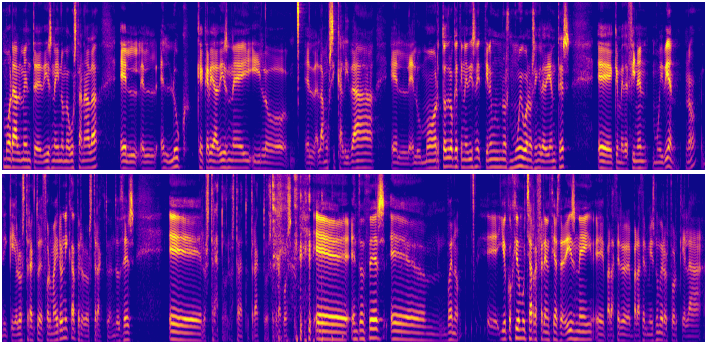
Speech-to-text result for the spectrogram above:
moralmente Disney no me gusta nada, el, el- el look que crea Disney y lo, la musicalidad, el, el humor, todo lo que tiene Disney tiene unos muy buenos ingredientes eh, que me definen muy bien, ¿no? De que yo los tracto de forma irónica, pero los tracto. Entonces, eh, los trato, los trato, tracto es otra cosa. Eh, entonces, eh, bueno, yo he cogido muchas referencias de Disney eh, para, hacer, para hacer mis números porque la-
